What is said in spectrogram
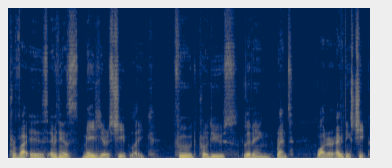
provide is everything that's made here is cheap. Like food, produce, living, rent, water, everything's cheap.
